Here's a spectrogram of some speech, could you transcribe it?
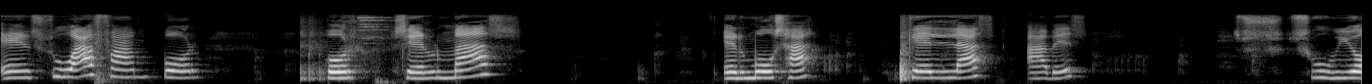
en su afán por, por ser más hermosa que las aves, subió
